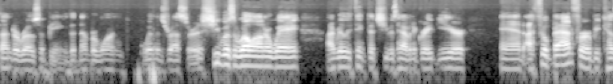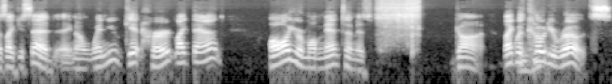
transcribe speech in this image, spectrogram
Thunder Rosa being the number one women's wrestler. She was well on her way. I really think that she was having a great year. And I feel bad for her because, like you said, uh, you know, when you get hurt like that, all your momentum is gone. Like with Mhm. Cody Rhodes,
